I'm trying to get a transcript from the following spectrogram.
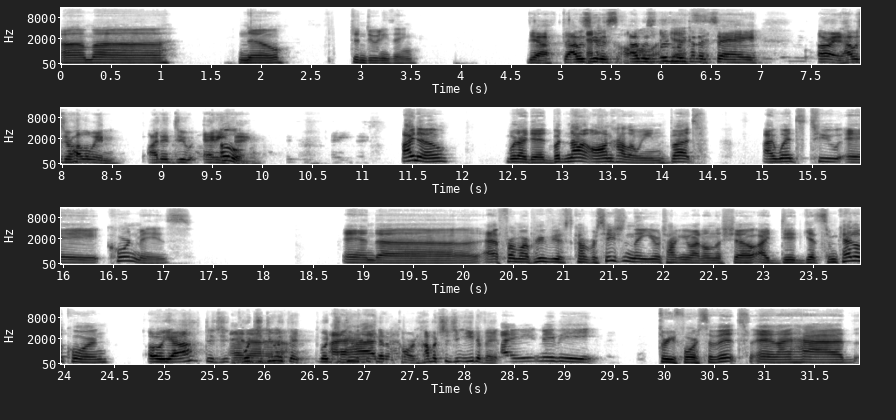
Um. Uh. No, didn't do anything. Yeah, I was gonna. s- I was all, I literally guess. gonna say, all right, how was your Halloween? I didn't do anything. I know what I did, but not on Halloween. But I went to a corn maze. And uh, from our previous conversation that you were talking about on the show, I did get some kettle corn. Oh yeah, did you? And, what'd you do with uh, it? What'd you I do with the kettle corn? How much did you eat of it? I ate maybe three fourths of it, and I had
